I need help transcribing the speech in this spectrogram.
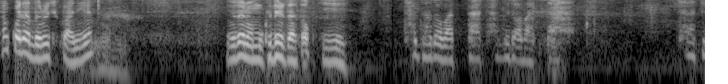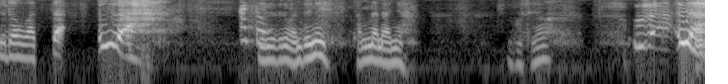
창고에다 널으실 거 아니에요? 여기다 놓으면 그대로 다 썩지. 찾으러 왔다, 찾으러 왔다. 찾으러 왔다. 으아! 얘네들은 완전히 장난 아니야. 보세요. 으아, 으아!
